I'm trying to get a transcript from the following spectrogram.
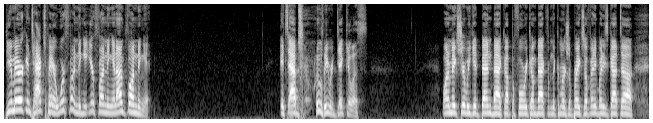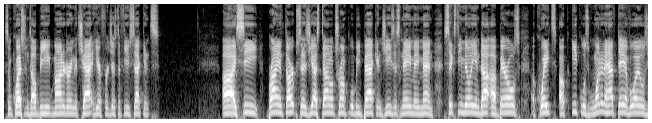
The American taxpayer, we're funding it, you're funding it, I'm funding it. It's absolutely ridiculous want to make sure we get Ben back up before we come back from the commercial break. So if anybody's got uh, some questions, I'll be monitoring the chat here for just a few seconds. Uh, I see Brian Tharp says, yes, Donald Trump will be back in Jesus' name. Amen. 60 million do- uh, barrels equates uh, equals one and a half day of, oils,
